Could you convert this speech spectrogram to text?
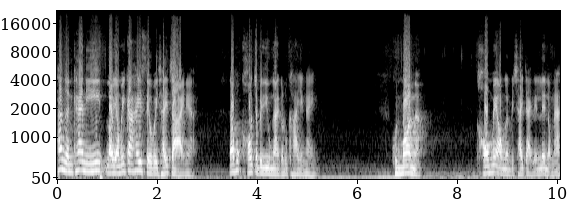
ถ้าเงินแค่นี้เรายังไม่กล้าให้เซลล์ไปใช้จ่ายเนี่ย แล้วพวกเขาจะไปดีลงานกับลูกค้ายังไง คุณม่อนอะเขาไม่เอาเงินไปใช้จ่ายเล่นๆหรอกนะ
